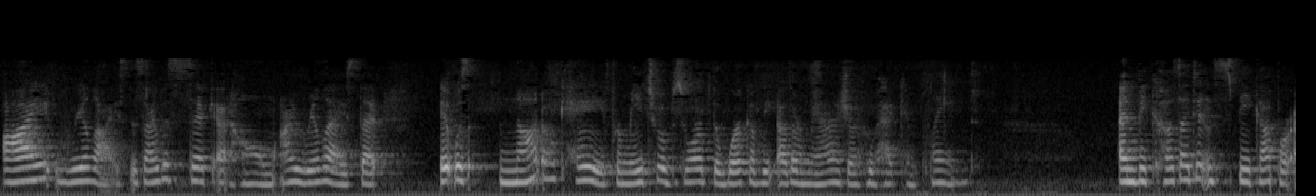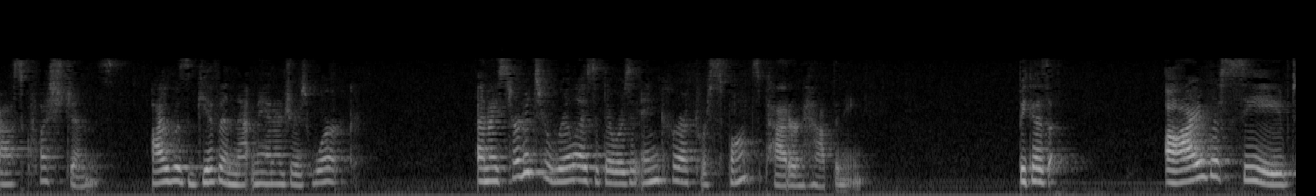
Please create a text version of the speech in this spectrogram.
I realized as I was sick at home, I realized that it was not okay for me to absorb the work of the other manager who had complained. And because I didn't speak up or ask questions, I was given that manager's work. And I started to realize that there was an incorrect response pattern happening. Because I received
